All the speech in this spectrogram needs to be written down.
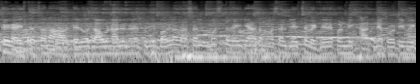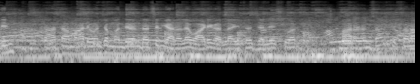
ओके गाईज तर चला हॉटेलवर जाऊन आलेलो नाही तुम्ही बघलाच असाल मस्त पैकी आता मसाल प्लेसचं भेटलेलं पण मी खात नाही प्रोटीन बिटीन. तर आता महादेवांच्या मंदिरात दर्शन घ्यायला आलं वाडे घरला इथं जलेश्वर महाराजांचा. तर चला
